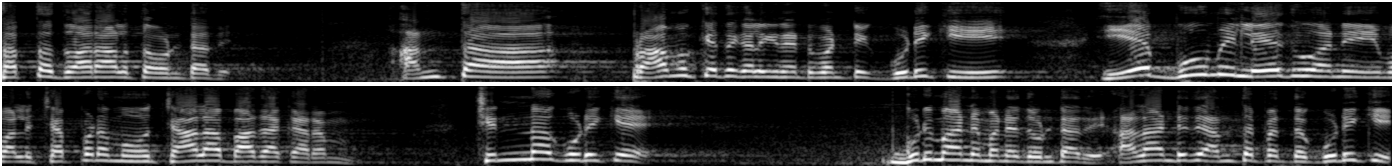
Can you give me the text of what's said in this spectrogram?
సప్త ద్వారాలతో ఉంటుంది. అంత ప్రాముఖ్యత కలిగినటువంటి గుడికి ఏ భూమి లేదు అని వాళ్ళు చెప్పడము చాలా బాధాకరం. చిన్న గుడికే గుడిమాన్యం అనేది ఉంటుంది. అలాంటిది అంత పెద్ద గుడికి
